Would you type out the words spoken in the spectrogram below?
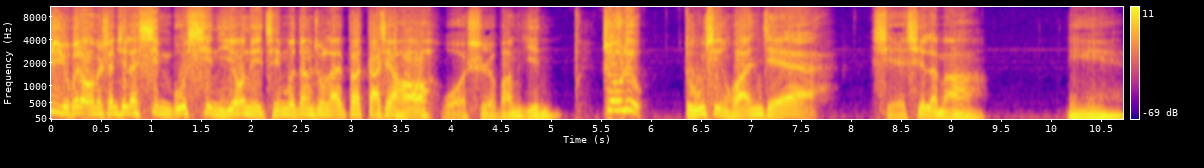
继续回到我们神奇的“信不信由你”节目当中来吧。大家好，我是王银。周六读信环节，写信了吗？你。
